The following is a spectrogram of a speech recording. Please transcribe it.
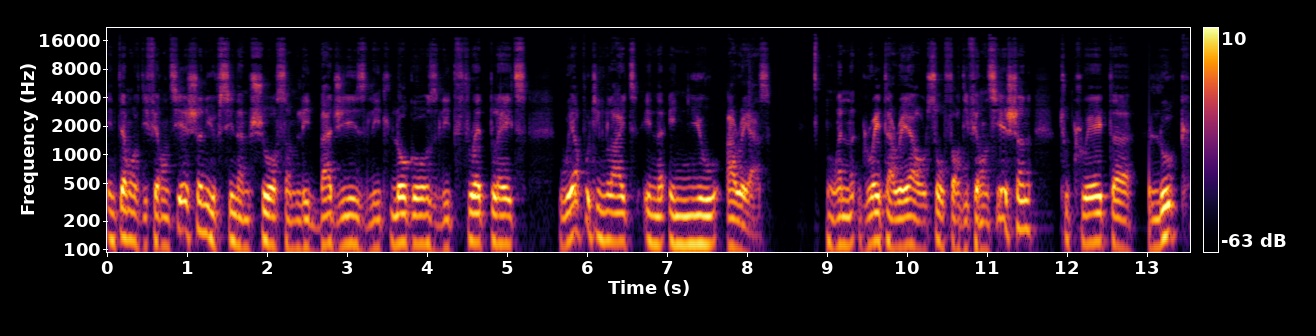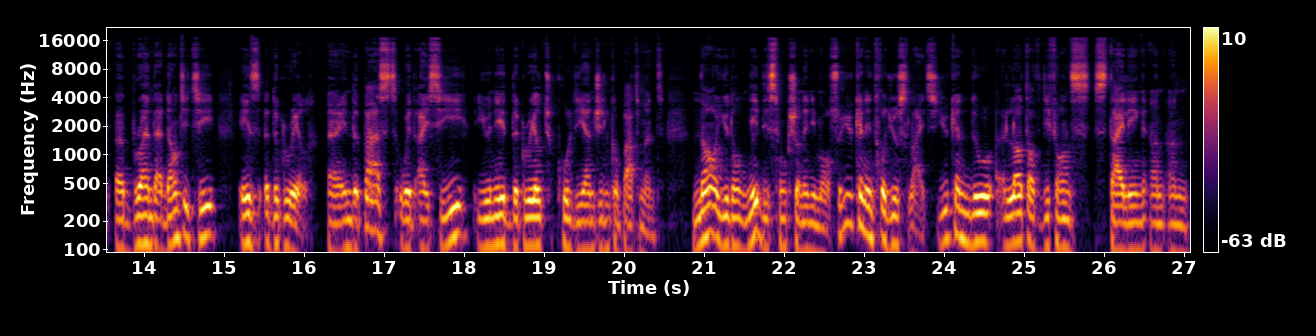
In terms of differentiation, you've seen, I'm sure, some LED badges, LED logos, LED thread plates. We are putting light in, in new areas. One great area also for differentiation to create a look, a brand identity is the grill. Uh, in the past, with ICE, you need the grill to cool the engine compartment. Now you don't need this function anymore. So you can introduce lights. You can do a lot of different styling and, and,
